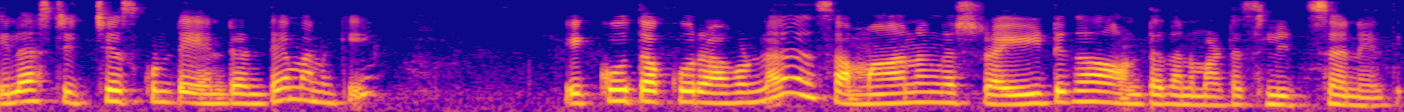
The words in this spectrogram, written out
ఇలా స్టిచ్ చేసుకుంటే ఏంటంటే మనకి ఎక్కువ తక్కువ రాకుండా సమానంగా స్ట్రైట్గా ఉంటుంది అనమాట స్లిట్స్ అనేది.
